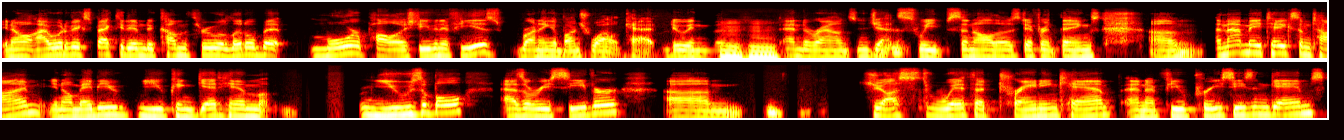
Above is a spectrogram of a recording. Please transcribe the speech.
You know, I would have expected him to come through a little bit more polished, even if he is running a bunch Wildcat, doing the Mhm. end arounds and jet Mhm. sweeps and all those different things. Um, and that may take some time. You know, maybe you, you can get him usable as a receiver. Um, just with a training camp and a few preseason games.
